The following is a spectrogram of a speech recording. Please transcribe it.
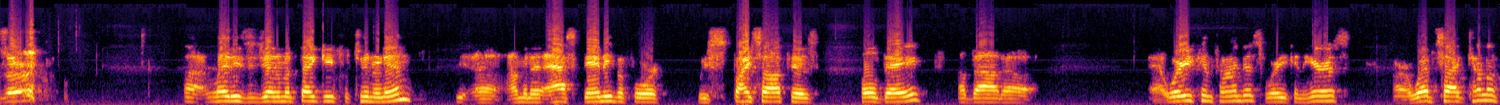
Sir. Uh, ladies and gentlemen, thank you for tuning in. Uh, I'm going to ask Danny before we spice off his whole day about uh, uh, where you can find us, where you can hear us, our website. Tell them,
